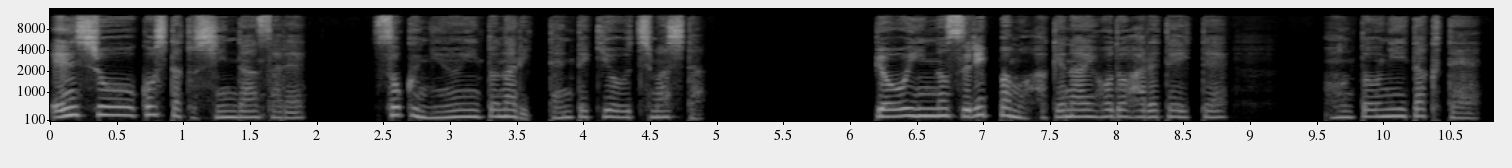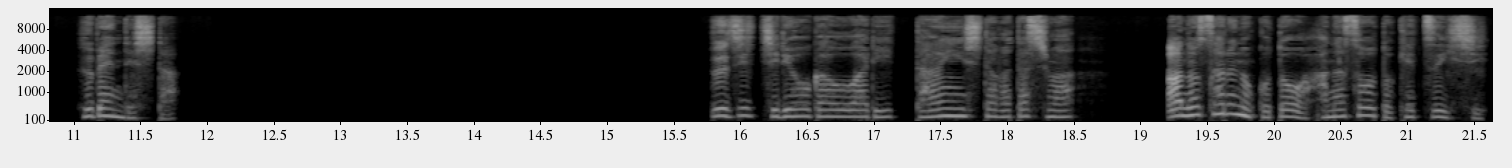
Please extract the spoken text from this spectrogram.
炎症を起こしたと診断され、即入院となり点滴を打ちました。病院のスリッパも履けないほど腫れていて、本当に痛くて不便でした。無事治療が終わり退院した私は、あの猿のことを話そうと決意し、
